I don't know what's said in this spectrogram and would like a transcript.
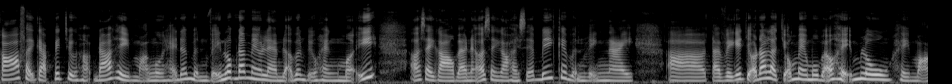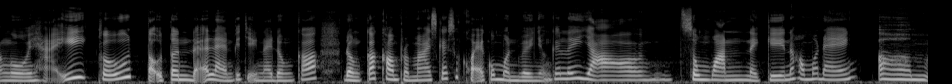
có phải gặp cái trường hợp đó thì mọi người hãy đến bệnh viện. Lúc đó meo làm là ở bệnh viện Hoàng Mỹ ở Sài Gòn bạn nào ở Sài Gòn thì sẽ biết cái bệnh viện này. À, tại vì cái chỗ đó là chỗ meo mua bảo hiểm luôn thì mọi người hãy cứ tự tin để làm cái chuyện này đừng có đừng có compromise cái sức khỏe của mình vì những cái lý do xung quanh này kia nó không có đáng. Um,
